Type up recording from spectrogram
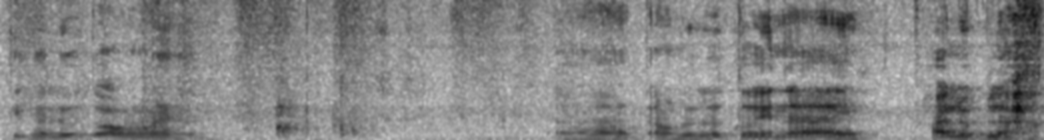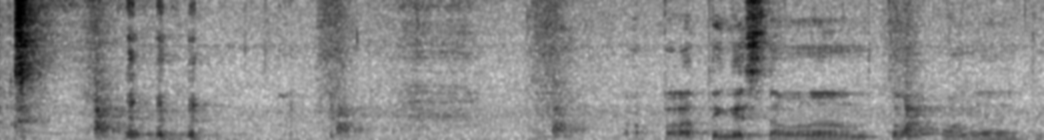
Tigaluto ako ngayon. At ang lulutuin ay hollow blocks. Napakatigas naman ng toko na ito.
